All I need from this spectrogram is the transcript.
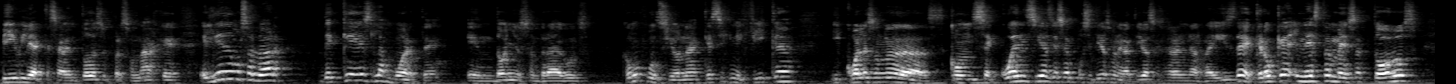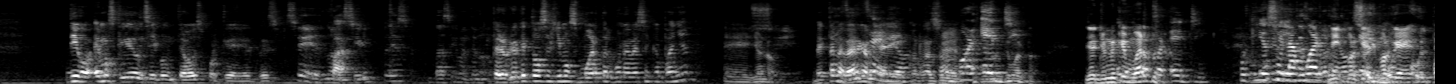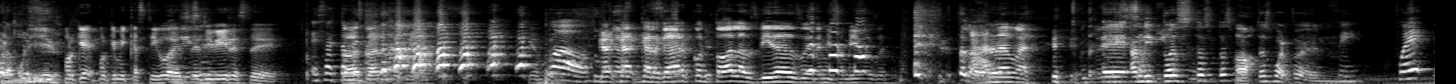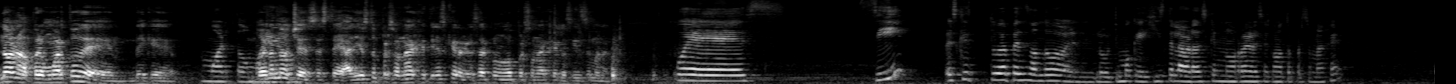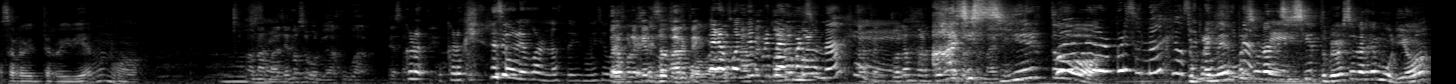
Biblia que se aventó de su personaje. El día de hoy vamos a hablar de qué es la muerte en Dungeons and Dragons, cómo funciona, qué significa y cuáles son las consecuencias, ya sean positivas o negativas, que se dan a raíz de. Creo que en esta mesa todos, digo, hemos querido en saving throws porque es Sí, es no, fácil, Es básicamente no. pero creo que todos aquí hemos muerto alguna vez en campaña. Eh, yo no. Sí. Vete a la ¿Es en verga? Freddy, con Sí, razón. Por edgy. Yo, yo nunca he muerto. Por edgy. Porque ¿Cómo yo soy la muerte. Porque, porque, cool para morir. porque, porque mi castigo es, es vivir este. Exactamente. todas- Wow. Tu Ca- ca- cara- cargar con todas las vidas güey, de mis amigos. güey. Vete a la A verga. la madre. Eh, Andy, ¿tú has, tú has- tú has- Oh. tú has muerto en... Sí. Fue No, no, pero muerto de, de que... muerto. Buenas morido. noches, este, adiós tu personaje, tienes que regresar con un nuevo personaje la siguiente semana. Pues. Sí. Es que estuve pensando en lo último que dijiste. La verdad es que no regresé con otro personaje. O sea, ¿re- ¿te revivieron o...? No, No, nada más ya no se volvió a jugar esa Creo, partida. creo que no se volvió con, no estoy muy segura. Pero por ejemplo, afectó- Pero fue mi primer personaje. Afectó la muerte ¡Ah, sí es personaje. cierto! primer personaje, o Tu sea, primer imagínate. personaje, sí, sí, tu primer personaje murió.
